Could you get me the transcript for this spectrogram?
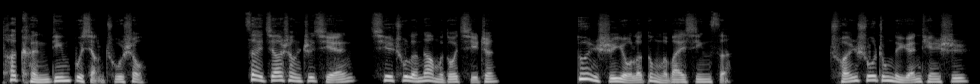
他肯定不想出售。再加上之前切出了那么多奇珍，顿时有了动了歪心思。传说中的元天师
